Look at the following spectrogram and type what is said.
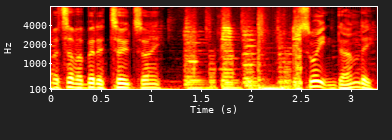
Let's have a bit of Toots, eh? Sweet and dandy.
